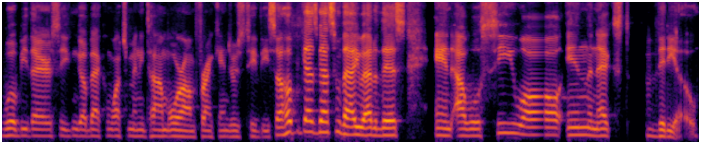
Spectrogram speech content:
will be there so you can go back and watch them anytime or on Frank Andrews TV. So I hope you guys got some value out of this, and I will see you all in the next video.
